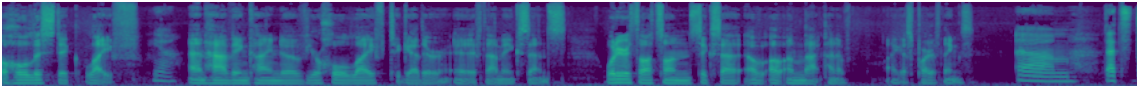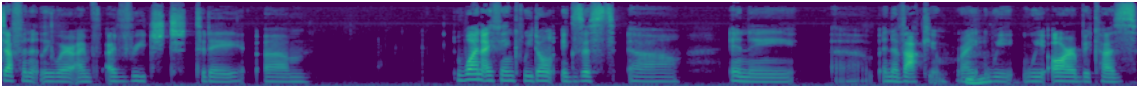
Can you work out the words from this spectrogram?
a holistic life Yeah. and having kind of your whole life together if that makes sense. What are your thoughts on success on that kind of I guess part of things? um, that's definitely where I've I've reached today. Um, one, I think we don't exist uh, in a uh, in a vacuum, right? We we are because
